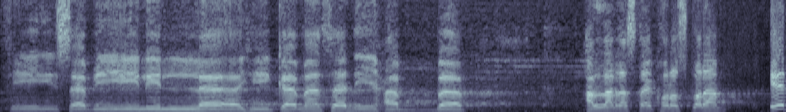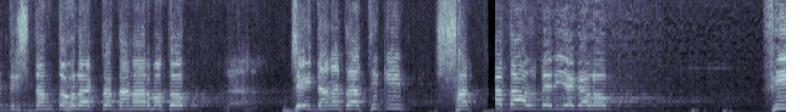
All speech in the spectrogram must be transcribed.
في سبيل الله كمثل حبة আল্লাহর রাস্তায় খরচ করা এর দৃষ্টান্ত হলো একটা দানার মতো যেই দানাটা থেকে সাতটা ডাল বেরিয়ে গেল ফি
